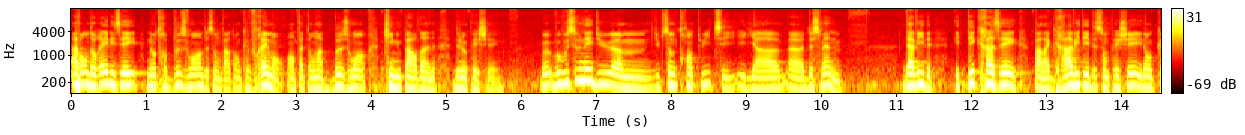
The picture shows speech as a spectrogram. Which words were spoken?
avant de réaliser notre besoin de son pardon, que vraiment, en fait, on a besoin qu'il nous pardonne de nos péchés. Vous vous, souvenez du, euh, psaume 38, il y a deux semaines? David est écrasé par la gravité de son péché et donc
